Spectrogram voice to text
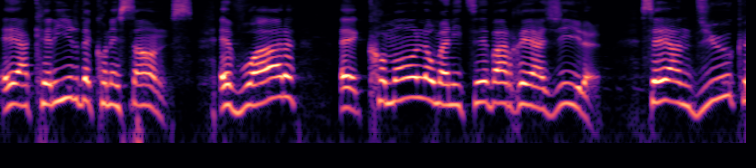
et acquérir des connaissances et voir euh, comment l'humanité va réagir. C'est un Dieu qui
